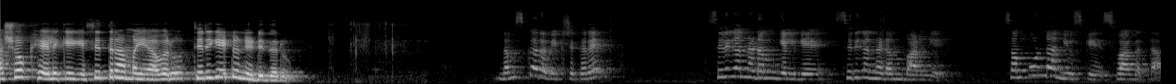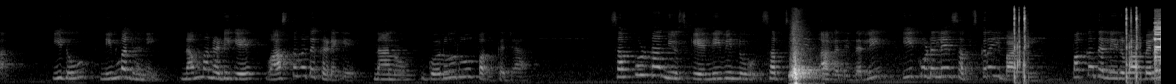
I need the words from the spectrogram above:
ಅಶೋಕ್ ಹೇಳಿಕೆಗೆ ಸಿದ್ದರಾಮಯ್ಯ ಅವರು ತಿರುಗೇಟು ನೀಡಿದರು. ನಮಸ್ಕಾರ ವೀಕ್ಷಕರೇ. ಸಿರಿಗನ್ನಡಂ ಗೆಲ್ಗೆ, ಸಿರಿಗನ್ನಡಂ ಬಾಳ್ಗೆ ಸಂಪೂರ್ಣ ನ್ಯೂಸ್ಗೆ ಸ್ವಾಗತ. ಇದು ನಿಮ್ಮ ಧ್ವನಿ, ನಮ್ಮ ನಡಿಗೆ, ವಾಸ್ತವದ ಕಡೆಗೆ. ನಾನು ಗೊರೂರು ಪಂಕಜ. ಸಂಪೂರ್ಣ ನ್ಯೂಸ್ಗೆ ನೀವಿನ್ನು ಸಬ್ಸ್ಕ್ರೈಬ್ ಆಗದಿದ್ದಲ್ಲಿ ಈ ಕೂಡಲೇ ಸಬ್ಸ್ಕ್ರೈಬ್ ಆಗಿ ಪಕ್ಕದಲ್ಲಿರುವ ಬೆಲ್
